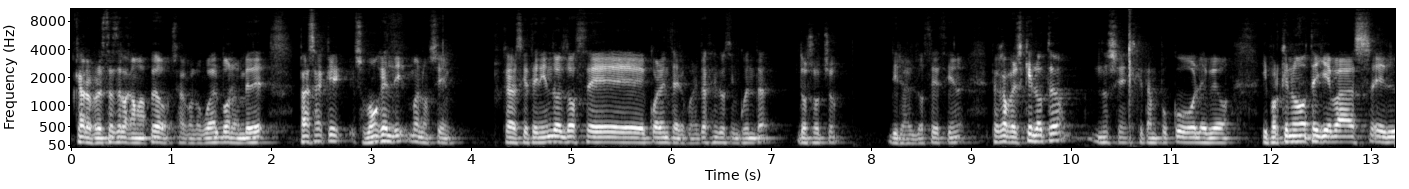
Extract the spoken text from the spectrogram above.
Claro, pero esta es de la gama Pro, o sea, con lo cual, bueno, en vez de... Pasa que, supongo que el... Bueno, sí. Claro, es que teniendo el 1240 y el 40-150, 2.8, dirá el 12-100. Pero claro, es que el otro, no sé, es que tampoco le veo... ¿Y por qué no te llevas el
